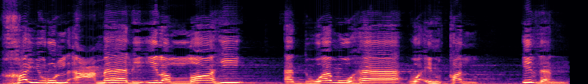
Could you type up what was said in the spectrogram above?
خير الأعمال إلى الله أدومها وإن قل. إذا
